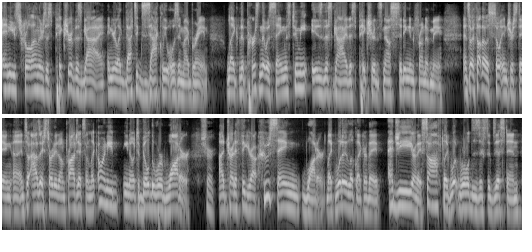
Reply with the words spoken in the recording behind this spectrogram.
And you scroll down, there's this picture of this guy, and you're like, that's exactly what was in my brain. Like the person that was saying this to me is this guy, this picture that's now sitting in front of me. And so I thought that was so interesting. Uh, and so as I started on projects, I'm like, oh, I need, you know, to build the word water. Sure. I'd try to figure out who's saying water. Like, what do they look like? Are they edgy? Are they soft? Like, what world does this exist in?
